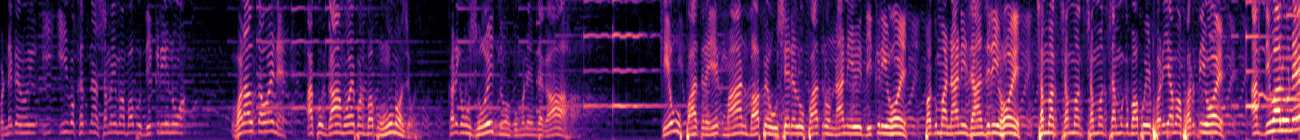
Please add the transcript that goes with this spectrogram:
પણ ને કે એ વખતના સમયમાં બાપુ દીકરીનું વળાવતા હોય ને, આખું ગામ હોય પણ બાપુ હું ન જોઉં. કારણ કે હું જોઈ જ ન શકું. મને એમ થાય કે આ હા કેવું પાત્ર? એક માન બાપે ઉછેરેલું પાત્ર નાની એવી દીકરી હોય, પગમાં નાની ઝાંઝરી હોય, છમક છમક છમક છમક બાપુ એ ફરિયામાં ફરતી હોય. આમ દિવાલોને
